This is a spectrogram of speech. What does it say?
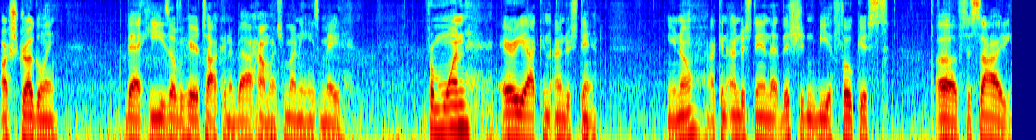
are struggling, that he's over here talking about how much money he's made. From one area I can understand you know, I can understand that this shouldn't be a focus of society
